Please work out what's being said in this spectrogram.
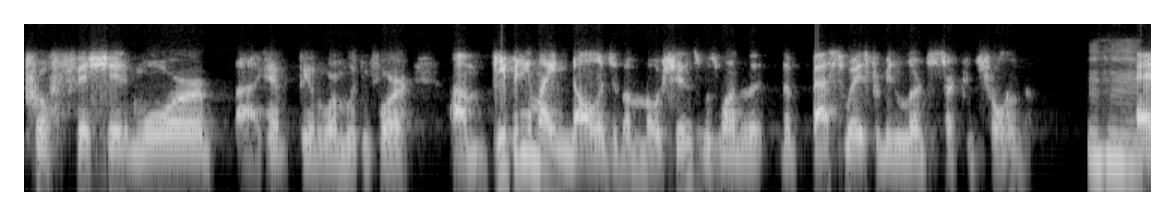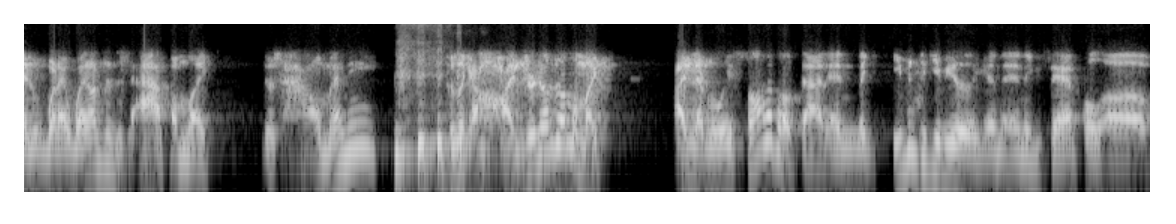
proficient, more uh, I can't think of the word I'm looking for. Um, deepening my knowledge of emotions was one of the, the best ways for me to learn to start controlling them. Mm-hmm. And when I went onto this app, I'm like, there's how many? there's like a hundred of them. I'm like, I never really thought about that. And like, even to give you like an, an example of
